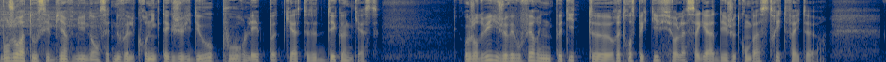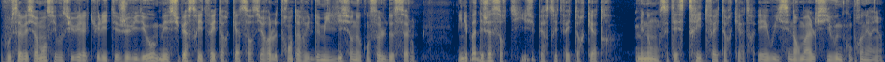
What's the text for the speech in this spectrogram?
Bonjour à tous et bienvenue dans cette nouvelle chronique tech jeux vidéo pour les podcasts de Deconcast. Aujourd'hui, je vais vous faire une petite euh, rétrospective sur la saga des jeux de combat Street Fighter. Vous le savez sûrement si vous suivez l'actualité jeux vidéo, mais Super Street Fighter 4 sortira le 30 avril 2010 sur nos consoles de salon. Il n'est pas déjà sorti, Super Street Fighter 4 Mais non, c'était Street Fighter 4. Et oui, c'est normal si vous ne comprenez rien.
